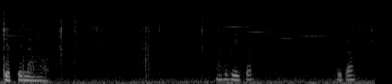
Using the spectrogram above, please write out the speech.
เก็บไปนำเอามันจะปีกับปีกับโอ้นี่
